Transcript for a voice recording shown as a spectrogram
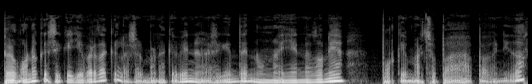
pero bueno que sí que es verdad que la semana que viene la siguiente no hay anedonia porque marcho para pa venidor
